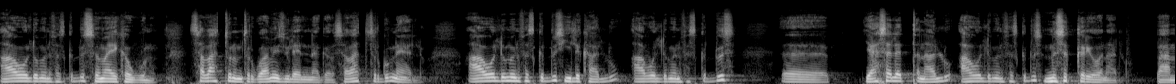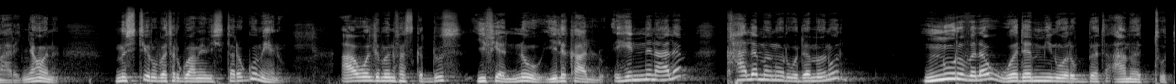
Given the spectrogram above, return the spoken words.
አብ ወልድ መንፈስ ቅዱስ ስማ ይከውኑ። ሰባቱንም ትርጓሜ እዚሁ ላይ ልናገረው። ሰባት ትርጉም ነው ያለው። አብ ወልድ መንፈስ ቅዱስ ይልካሉ፣ አብ ወልድ መንፈስ ቅዱስ ያሰለጥናሉ፣ አብ ወልድ መንፈስ ቅዱስ ምስክር ይሆናሉ። በአማርኛ ሆነ። ምስጢሩ በትርጓሜ ሲተረጎም ይሄ ነው። አብ ወልድ መንፈስ ቅዱስ ይፌኑ ይልካሉ። ይህንን ዓለም ካለመኖር ወደ መኖር ኑር ብለው ወደሚኖርበት አመጡት።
